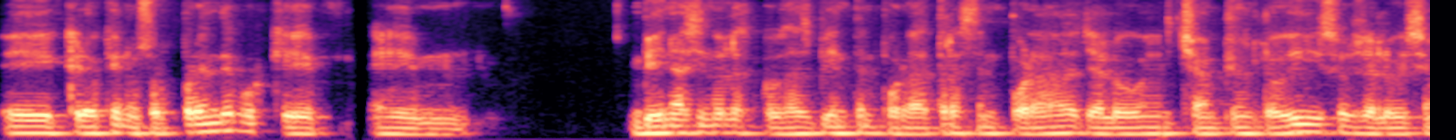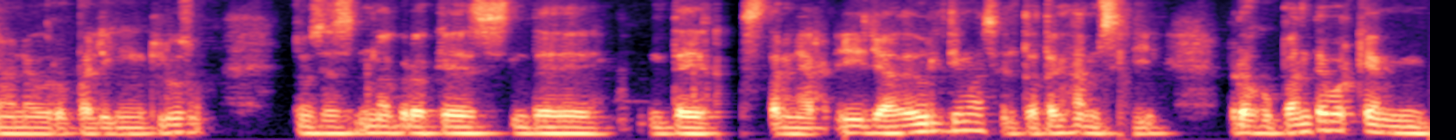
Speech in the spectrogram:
eh, creo que nos sorprende porque... Eh, viene haciendo las cosas bien temporada tras temporada, ya lo en Champions lo hizo, ya lo hizo en Europa League incluso, entonces no creo que es de, extrañar. Y ya de últimas, el Tottenham sí, preocupante porque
